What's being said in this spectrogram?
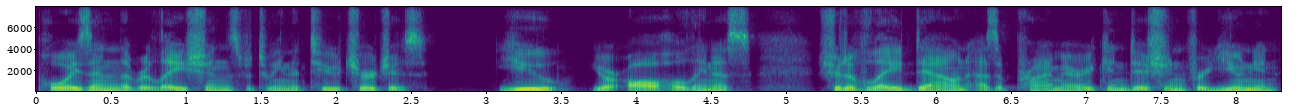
poison the relations between the two churches you, your all holiness, should have laid down as a primary condition for union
